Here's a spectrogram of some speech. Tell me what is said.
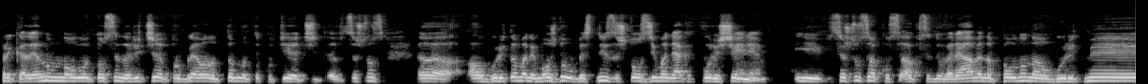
прекалено много, то се нарича проблема на тъмната котия, че всъщност алгоритъма не може да обясни защо взима някакво решение. И всъщност, ако, ако се доверяваме напълно на алгоритми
